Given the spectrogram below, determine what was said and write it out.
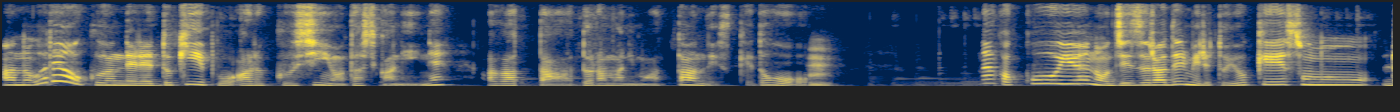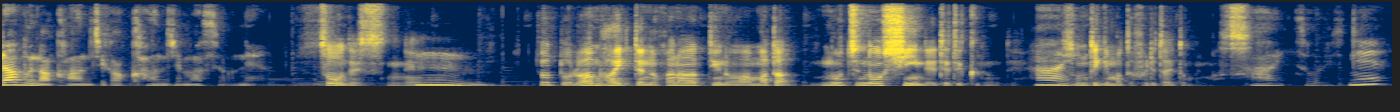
あの腕を組んでレッドキープを歩くシーンは確かにね上がったドラマにもあったんですけど、うん。なんかこういうのを字面で見ると余計そのラブな感じが感じますよね。そうですね、うん、ちょっとラブ入ってんのかなっていうのはまた後のシーンで出てくるので、はいその時また触れたいと思います。はい、そうですね。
